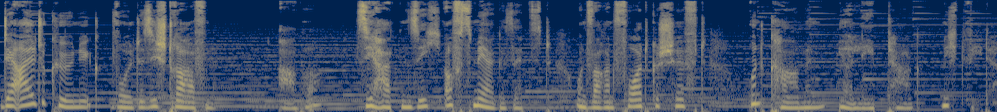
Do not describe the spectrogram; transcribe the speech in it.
Der alte König wollte sie strafen, aber Sie hatten sich aufs Meer gesetzt und waren fortgeschifft und kamen ihr Lebtag nicht wieder.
